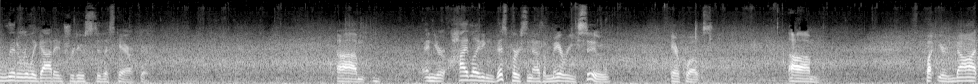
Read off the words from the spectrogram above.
literally got introduced to this character. Um, and you're highlighting this person as a Mary Sue, air quotes. Um, but you're not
